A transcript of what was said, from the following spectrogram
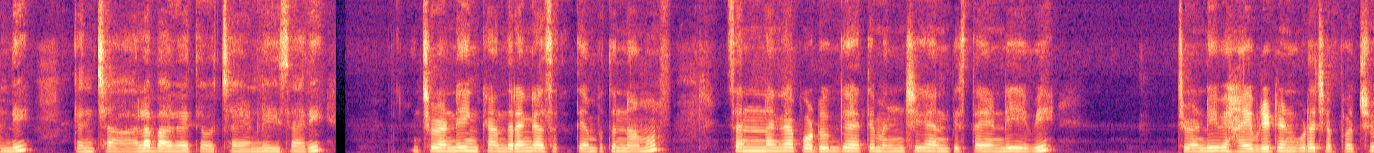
అండి. కానీ చాలా బాగా అయితే వచ్చాయండి ఈసారి. చూడండి ఇంకా అందరం కలిసి తెంపుతున్నాము. సన్నగా పొడుగ్గా అయితే మంచిగా అనిపిస్తాయండి ఇవి. చూడండి ఇవి హైబ్రిడ్ అని కూడా చెప్పొచ్చు.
